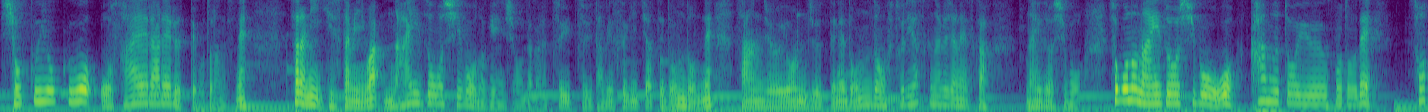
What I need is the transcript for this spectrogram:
食欲を抑えられるってことなんですね。さらにヒスタミンは内臓脂肪の減少。だからついつい食べ過ぎちゃってどんどんね3040ってねどんどん太りやすくなるじゃないですか。内臓脂肪。そこの内臓脂肪を噛むということでそっ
